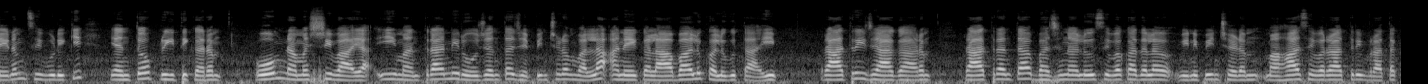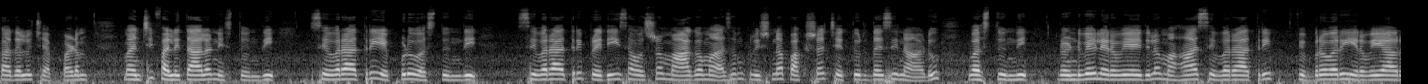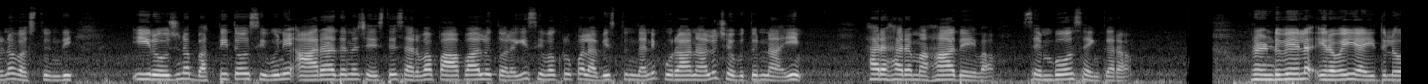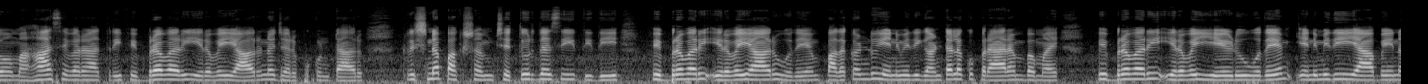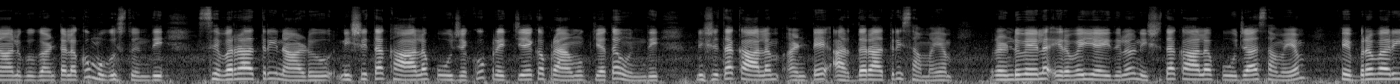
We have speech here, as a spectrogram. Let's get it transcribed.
చేయడం శివుడికి ఎంతో ప్రీతికరం. ఓం నమ శివాయ. ఈ మంత్రాన్ని రోజంతా జపించడం వల్ల అనేక లాభాలు కలుగుతాయి. రాత్రి జాగారం. రాత్రంతా భజనలు శివకథలు వినిపించడం మహాశివరాత్రి వ్రత కథలు చెప్పడం మంచి ఫలితాలనిస్తుంది శివరాత్రి ఎప్పుడు వస్తుంది? శివరాత్రి ప్రతి సంవత్సరం మాఘమాసం కృష్ణపక్ష చతుర్దశి నాడు వస్తుంది. రెండు వేల ఇరవై ఐదులో మహాశివరాత్రి ఫిబ్రవరి ఇరవై ఆరున వస్తుంది. ఈ రోజున భక్తితో శివుని ఆరాధన చేస్తే సర్వ పాపాలు తొలగి శివకృప లభిస్తుందని పురాణాలు చెబుతున్నాయి. హరహర మహాదేవ. శంభో శంకర. రెండు వేల ఇరవై ఐదులో మహాశివరాత్రి ఫిబ్రవరి ఇరవై ఆరున జరుపుకుంటారు. కృష్ణపక్షం చతుర్దశి తిథి ఫిబ్రవరి ఇరవై ఆరు ఉదయం పదకొండు ఎనిమిది గంటలకు ప్రారంభమై ఫిబ్రవరి ఇరవై ఏడు ఉదయం ఎనిమిది యాభై నాలుగు గంటలకు ముగుస్తుంది. శివరాత్రి నాడు నిశిత కాల పూజకు ప్రత్యేక ప్రాముఖ్యత ఉంది. నిశిత కాలం అంటే అర్ధరాత్రి సమయం. రెండు వేల ఇరవై ఐదులో నిశితకాల పూజా సమయం ఫిబ్రవరి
